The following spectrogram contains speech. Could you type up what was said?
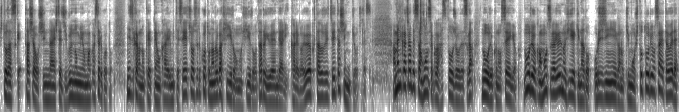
人助け他者を信頼して自分の身を任せること自らの欠点を顧みて成長することなどがヒーローのヒーローたるゆえんであり彼がようやくたどり着いた新境地です。アメリカ・チャベスは本作が初登場ですが能力の制御能力が持つがゆえの悲劇などオリジン映画の肝を一通り抑えた上で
